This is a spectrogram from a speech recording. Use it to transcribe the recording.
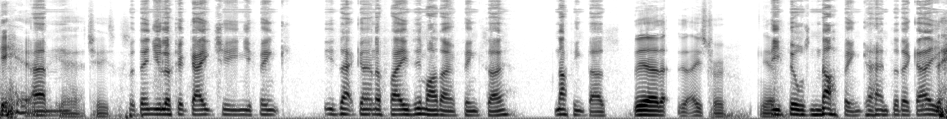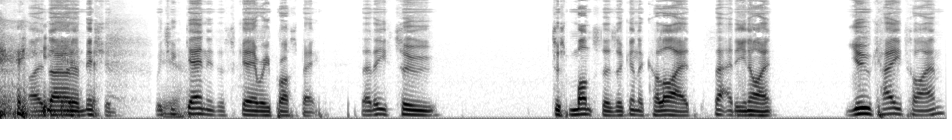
Yeah, Um, yeah, Jesus. But then you look at Gaethje and you think, is that going to phase him? I don't think so. Nothing does. Yeah, that, that is true. Yeah. He feels nothing going to the cage by his own admission, which Yeah. again is a scary prospect. So these two just monsters are going to collide Saturday night, UK time,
